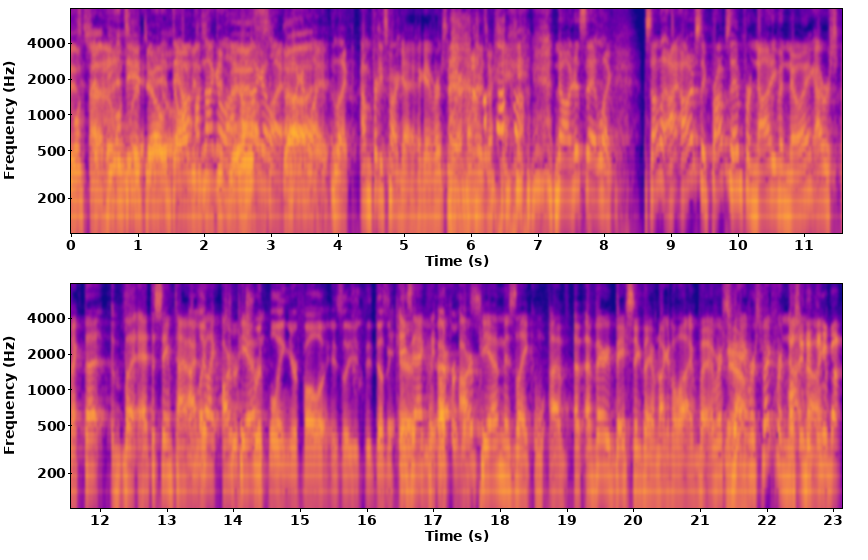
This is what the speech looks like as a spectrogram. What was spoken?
He wants to. He wants to analytical. delve, Dude, dive I'm not gonna lie. I'm not gonna lie. I'm not gonna lie. Look, I'm a pretty smart guy. Okay, first of all, I'm really no, I'm just saying. Look, Sunlight, I honestly props to him for not even knowing. I respect that, but at the same time, I And, feel like tri- RPM tripling your following. He's like, he doesn't care. exactly. R- RPM is like a, a, a very basic thing. I'm not gonna lie, but respect, Yeah. respect for Well, not see, the knowing. thing about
